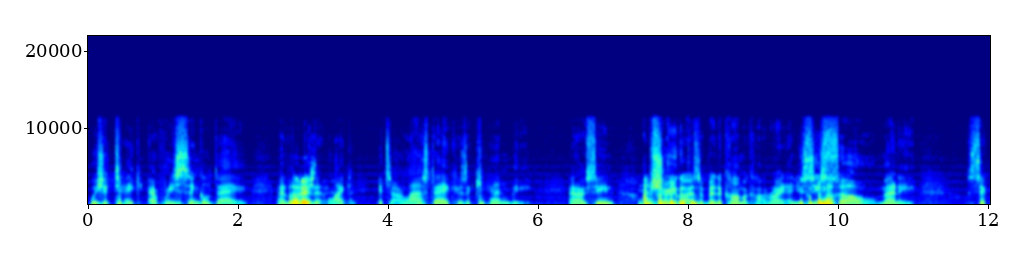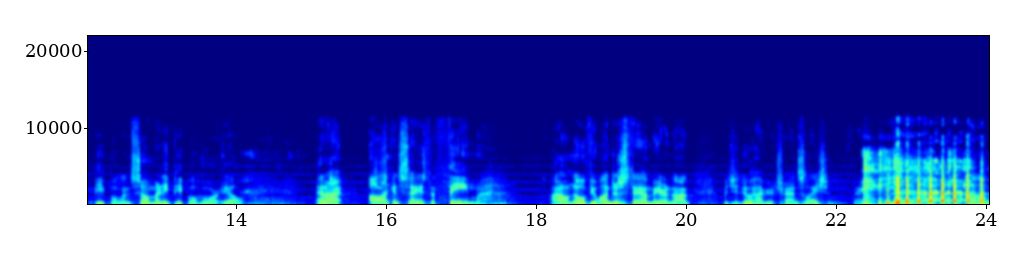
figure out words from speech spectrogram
We should take every single day and look at it like it's our last day, because it can be." And I've seen. I'm sure you guys have been to Comic Con, right? And you see so many sick people and so many people who are ill. And I, all I can say is the theme. I don't know if you understand me or not, but you do have your translation thing. um,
